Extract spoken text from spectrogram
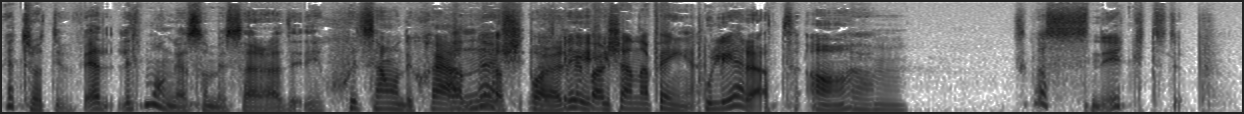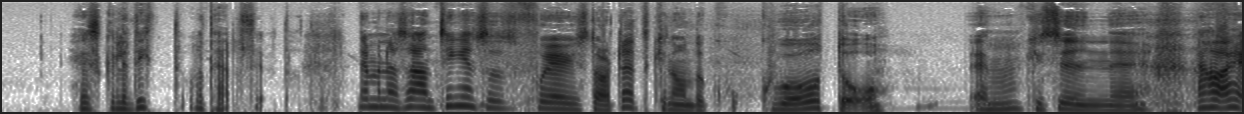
Jag tror att det är väldigt många som är så här, det är skitsamma om det är Ja, nu, nu själlöst. ska bara det bara tjäna pengar. polerat. Ja. Mm. Det ska vara snyggt typ. Hur skulle ditt hotell se ut? Nej, men alltså, antingen så får jag ju starta ett Kinondo Quoto. Ett kusin, eh, Ja,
